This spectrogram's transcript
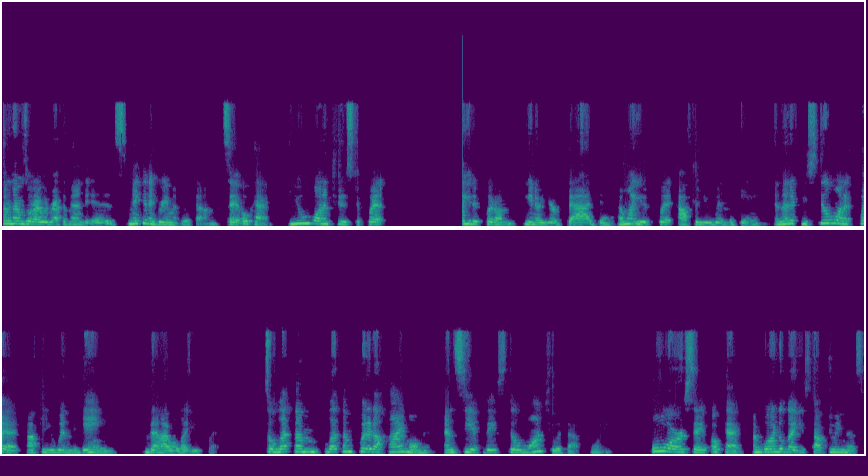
sometimes what I would recommend is make an agreement with them. Say, okay, you want to choose to quit, I want you to quit on, you know, your bad day. I want you to quit after you win the game. And then if you still want to quit after you win the game, then I will let you quit. So let them, let them quit at a high moment and see if they still want to at that point. Or say, okay, I'm going to let you stop doing this,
